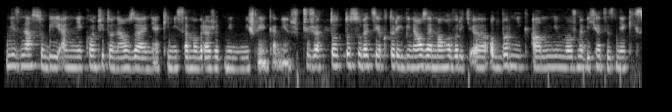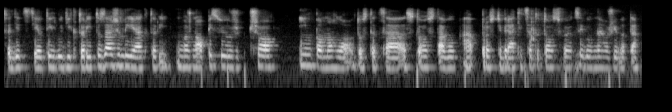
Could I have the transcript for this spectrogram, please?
neznásobí a nekončí to naozaj nejakými samovražednými myšlienkami. Čiže to, to sú veci, o ktorých by naozaj mal hovoriť e, odborník, ale my môžeme vychádzať z nejakých svedectiev tých ľudí, ktorí to zažili a ktorí možno opisujú, že čo im pomohlo dostať sa z toho stavu a proste vrátiť sa do toho svojho civilného života.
